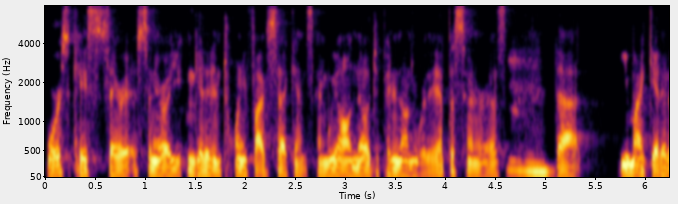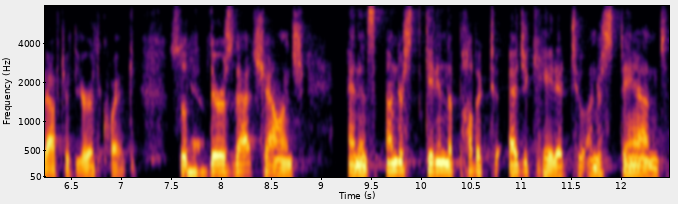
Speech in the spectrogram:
Worst case scenario, you can get it in 25 seconds. And we all know, depending on where the epicenter is, mm-hmm. that you might get it after the earthquake. So yeah. there's that challenge. And it's under, getting the public to educate it to understand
